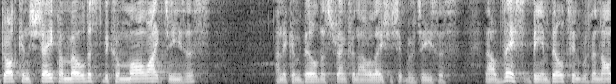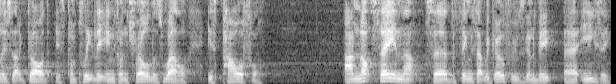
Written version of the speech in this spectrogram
God can shape and mold us to become more like Jesus. And it can build and strengthen our relationship with Jesus. Now, this being built in with the knowledge that God is completely in control as well is powerful. I'm not saying that uh, the things that we go through is going to be uh, easy.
